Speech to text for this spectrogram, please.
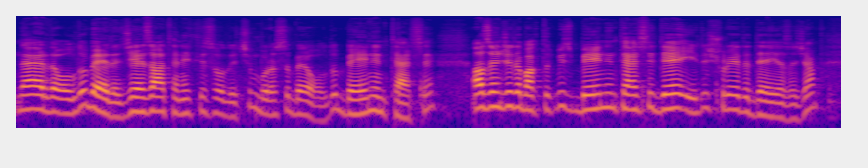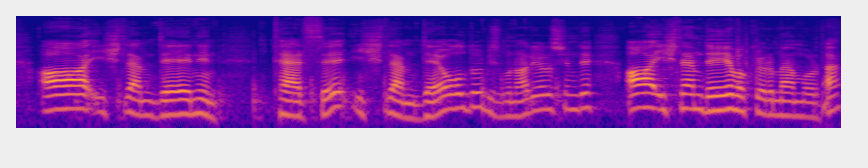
Nerede oldu? B'de. C zaten etkisi olduğu için burası B oldu. B'nin tersi. Az önce de baktık biz B'nin tersi D idi. Şuraya da D yazacağım. A işlem D'nin tersi işlem D oldu. Biz bunu arıyoruz şimdi. A işlem D'ye bakıyorum ben burada.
